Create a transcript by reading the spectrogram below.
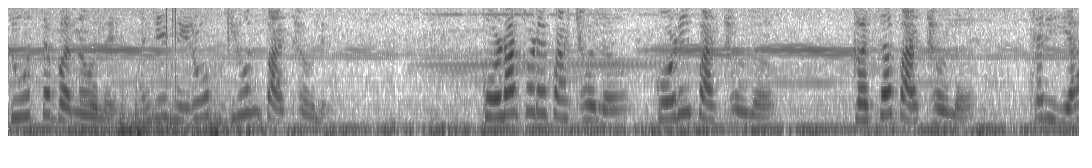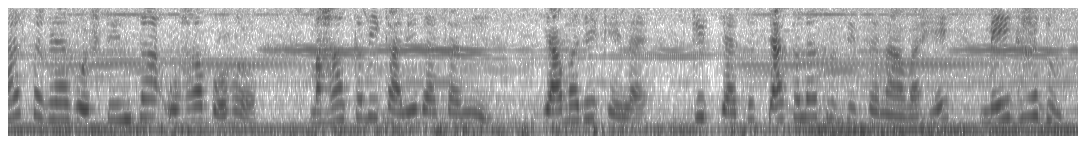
दूत बनवले म्हणजे निरोप घेऊन पाठवले. कोणाकडे पाठवलं? कोणी पाठवलं? कसं पाठवलं? तर या सगळ्या गोष्टींचा उहापोह महाकवी कालिदासांनी यामध्ये केला आहे की त्याचं त्या कलाकृतीचं नाव आहे मेघदूत.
